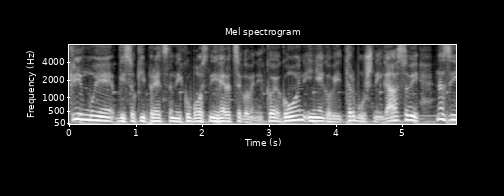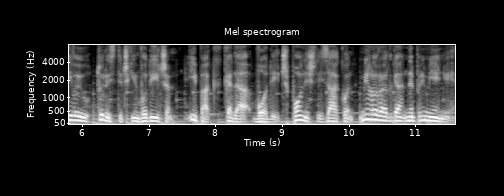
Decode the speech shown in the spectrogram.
Kriv mu je visoki predstavnik u Bosni i Hercegovini, kojeg on i njegovi trbušni gasovi nazivaju turističkim vodičem. Ipak, kada vodič poništi zakon, Milorad ga ne primjenjuje.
